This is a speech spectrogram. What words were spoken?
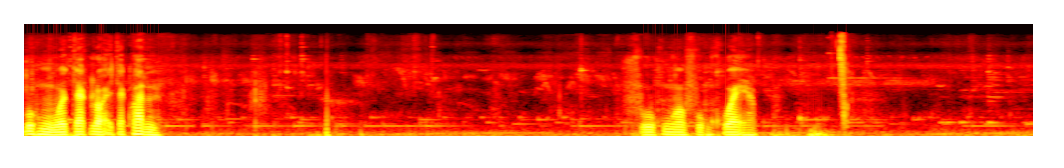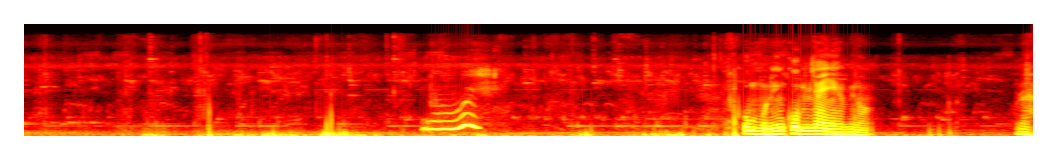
บุหัวาจักลอยจักควันฝูกงอฝูงควายครับโอ้ยกลุ่มหุ่นให้กลุ่มใหญ่ครับพี่น้องนะ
